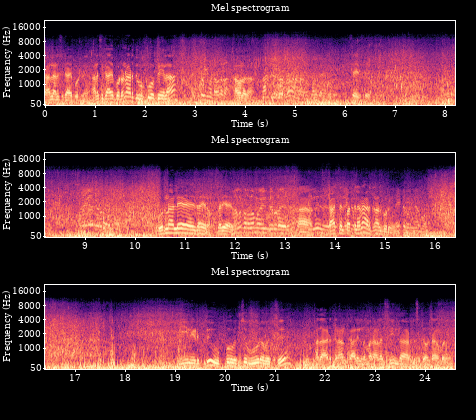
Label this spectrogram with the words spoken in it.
காலைல அலசி காய போட்டுருங்க அலசி காய போட்டோன்னா அடுத்து உப்பு வைப்பீங்களா? உப்பு வைக்க மாட்டோம் அவ்வளோதான். சரி சரி. ஒரு நாள்லேயே இதாயிரும். சரியாயிரும். ஆ. காய்ச்சல் பத்தலைன்னா அடுத்த நாள் போடுவீங்க. தண்ணி மீன் எடுத்து உப்பு வச்சு ஊற வச்சு அதை அடுத்த நாள் காலையில் இந்த மாதிரி அலசி இந்த அடுத்த செட்டு வந்துட்டாங்க பாருங்கள்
